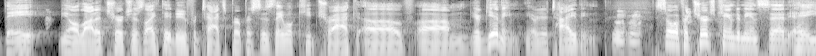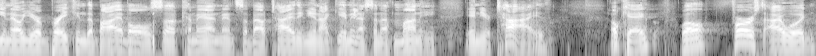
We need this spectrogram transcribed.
they you know, a lot of churches, like they do for tax purposes, they will keep track of um, your giving, you know, your tithing. Mm-hmm. So if a church came to me and said, "Hey, you know, you're breaking the Bible's uh, commandments about tithing. You're not giving us enough money in your tithe," okay. Well, first I would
